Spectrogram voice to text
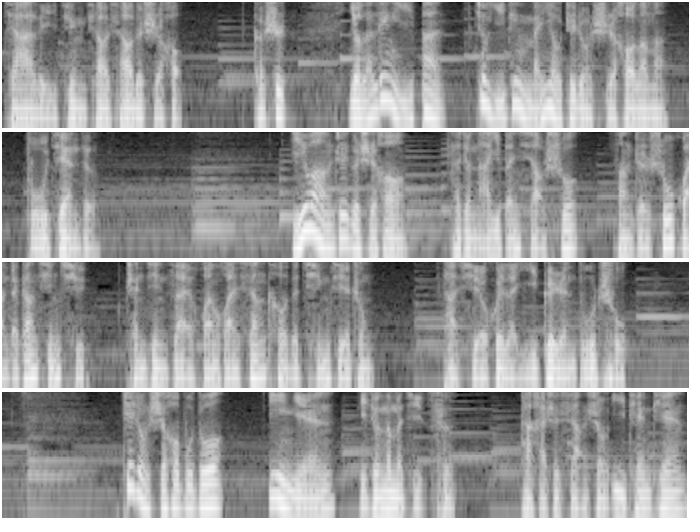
家里静悄悄的时候，可是，有了另一半，就一定没有这种时候了吗？不见得。以往这个时候。他就拿一本小说，放着舒缓的钢琴曲，沉浸在环环相扣的情节中。他学会了一个人独处。这种时候不多，一年也就那么几次。他还是享受一天天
